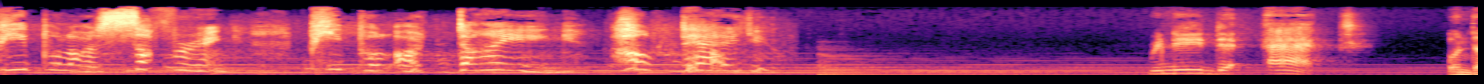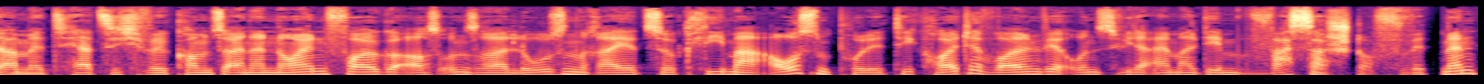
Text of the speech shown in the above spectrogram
People are suffering. People are dying. How dare you? We need to act. Und damit herzlich willkommen zu einer neuen Folge aus unserer losen Reihe zur Klimaaußenpolitik. Heute wollen wir uns wieder einmal dem Wasserstoff widmen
